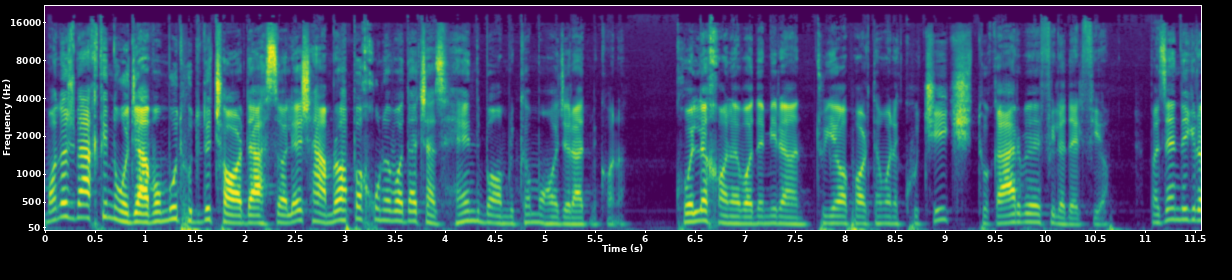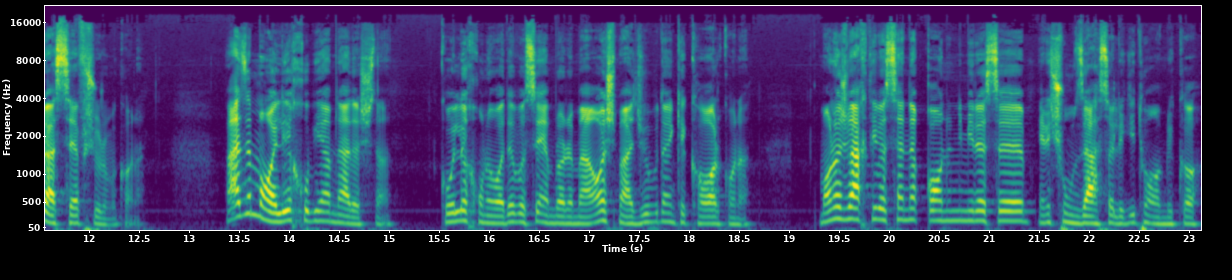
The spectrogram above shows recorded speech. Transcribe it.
مانوژ وقتی نوجوان بود حدود 14 سالش همراه با خانوادهش از هند به آمریکا مهاجرت می‌کنن کل خانواده میرن توی آپارتمان کوچیک تو غرب فیلادلفیا. و زندگی رو از صفر شروع می‌کنن. وضع مالی خوبی هم نداشتن. کل خانواده واسه امرار معاش مجبور بودن که کار کنن. مانوج وقتی به سن قانونی می‌رسه یعنی 16 سالگی تو آمریکا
